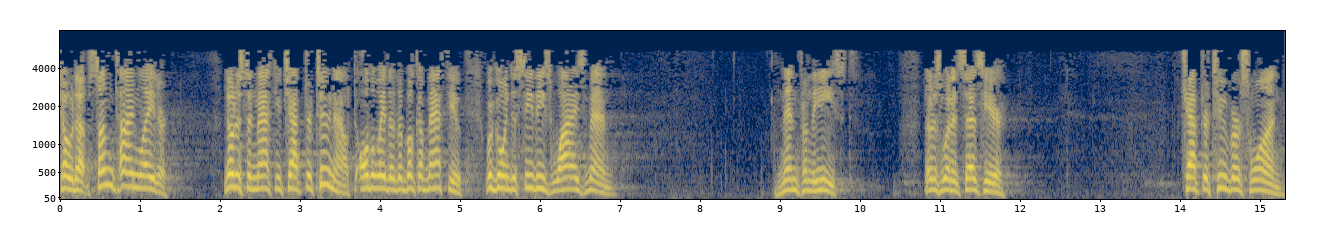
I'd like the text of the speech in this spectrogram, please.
showed up sometime later. Notice in Matthew chapter 2 now, all the way to the book of Matthew, we're going to see these wise men. Men from the east. Notice what it says here. Chapter 2 verse 1.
